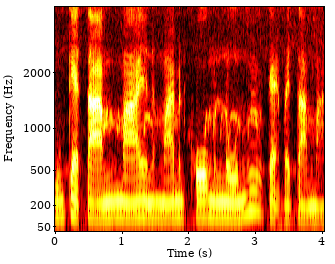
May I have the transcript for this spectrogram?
ลุงแกะตามไม้นะไม้มันโค้งมันนูนก็แกะไปตามไม้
